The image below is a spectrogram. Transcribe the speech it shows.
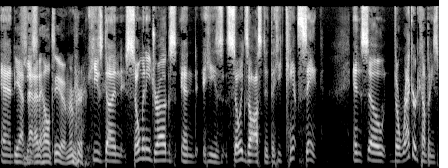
and Yeah, Bat Out of Hell too. I remember. he's done so many drugs and he's so exhausted that he can't sing. And so the record company's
